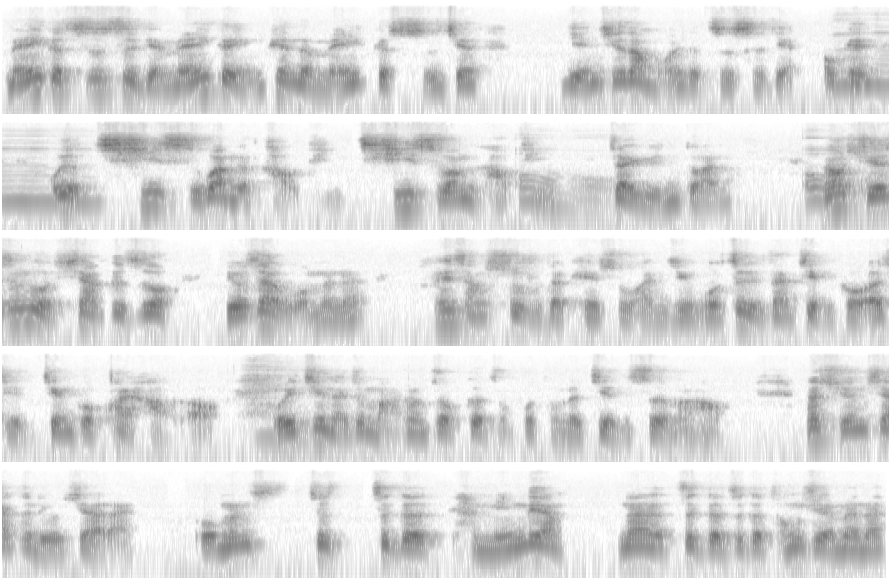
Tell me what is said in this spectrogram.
每一个知识点，每一个影片的每一个时间连接到某一个知识点。OK，我有七十万个考题，七十万个考题在云端，然后学生如果下课之后留在我们呢，非常舒服的 K 书环境，我这里在建构，而且建构快好了哦。我一进来就马上做各种不同的建设嘛哈。那学生下课留下来，我们就这个很明亮。那这个这个同学们呢，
